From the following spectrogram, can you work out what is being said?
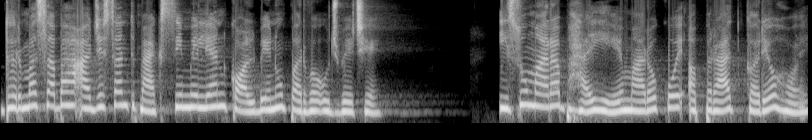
ધર્મસભા આજે સંત મેક્સિમિલિયન કોલ્બેનું પર્વ ઉજવે છે. ઈસુ મારા ભાઈએ મારો કોઈ અપરાધ કર્યો હોય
